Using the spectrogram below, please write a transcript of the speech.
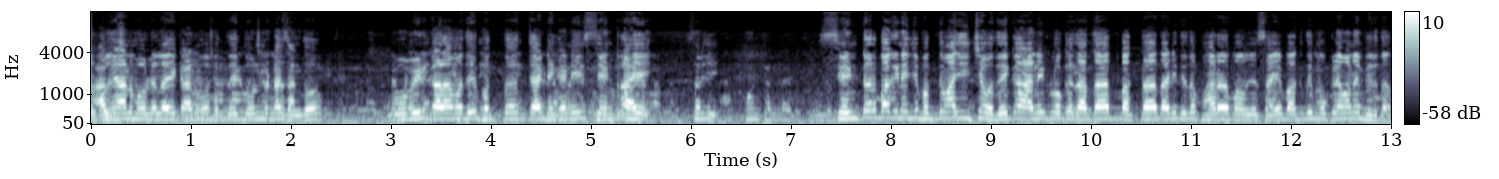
आम्ही अनुभवलेला एक अनुभव फक्त एक दोन मिनिटात सांगतो. कोविड काळामध्ये फक्त त्या ठिकाणी सेंटर आहे. सरजी सेंटर बघण्याची फक्त माझी इच्छा होते का अनेक लोक जातात बघतात आणि तिथं फार म्हणजे साहेब अगदी मोकळ्या मनाने फिरतात.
